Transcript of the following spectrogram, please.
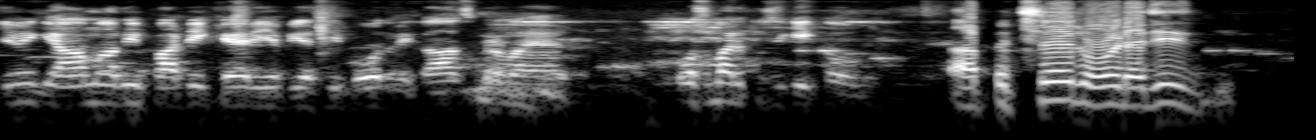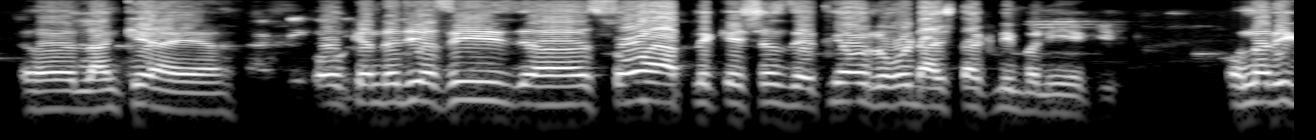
ਜਿਵੇਂ ਕਿ ਆਮ ਆਦਮੀ ਪਾਰਟੀ ਕਹਿ ਰਹੀ ਹੈ ਵੀ ਅਸੀਂ ਬਹੁਤ ਵਿਕਾਸ ਕਰਵਾਇਆ ਹੈ। ਉਸ ਬਾਰੇ ਤੁਸੀਂ ਕੀ ਕਹੋਗੇ ਆ ਪਿਛਲੇ ਰੋਡ ਹੈ ਜੀ ਅਹ, ਲੰਘ ਕੇ ਆਏ ਆ ਉਹ ਕਹਿੰਦੇ ਜੀ ਅਸੀਂ ਅਹ, 100 ਐਪਲੀਕੇਸ਼ਨਸ ਦਿੱਤੀਆਂ ਉਹ ਰੋਡ ਅੱਜ ਤੱਕ ਨਹੀਂ ਬਣੀ ਹੈਗੀ ਉਹਨਾਂ ਦੀ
